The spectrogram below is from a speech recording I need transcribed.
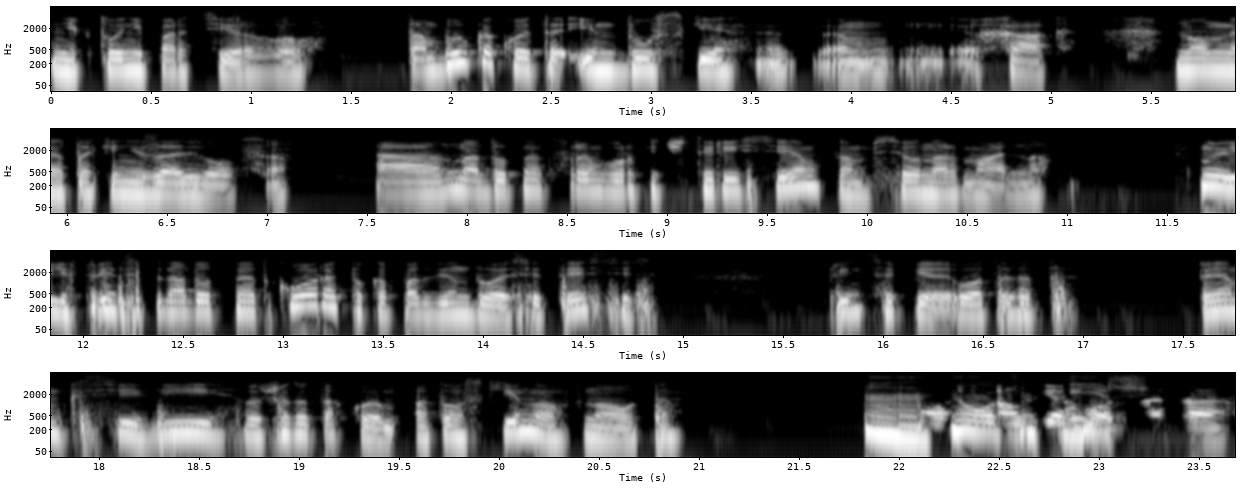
никто не портировал. Там был какой-то индусский эм, хак, но он у меня так и не завелся. А на .NET Framework 4.7 там все нормально. Ну или, в принципе, на .NET Core, только под Windows и тестить. В принципе, вот этот MCV, вот что-то такое, потом скину в ноуты. Mm, ну, в общем, видишь... да.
